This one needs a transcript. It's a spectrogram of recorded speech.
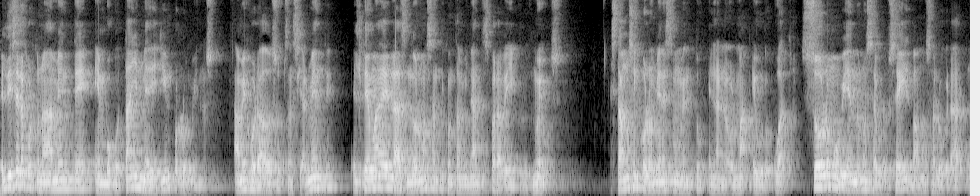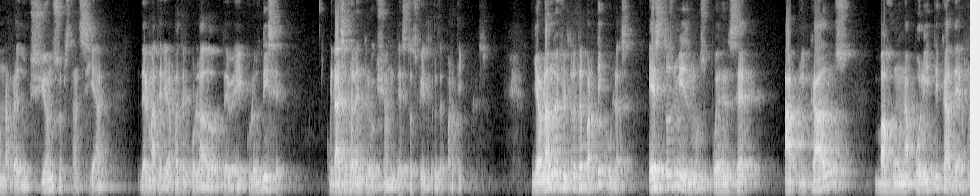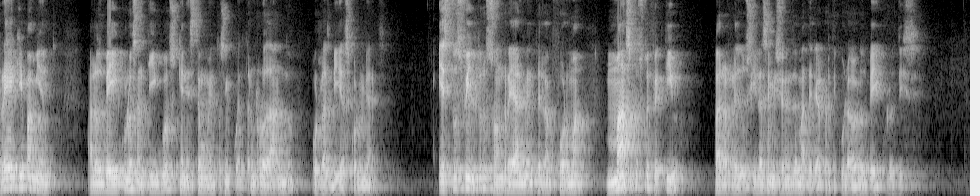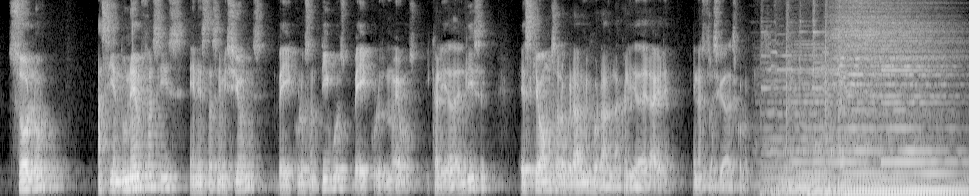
El diésel afortunadamente en Bogotá y en Medellín por lo menos ha mejorado sustancialmente el tema de las normas anticontaminantes para vehículos nuevos. Estamos en Colombia en este momento en la norma Euro 4. Solo moviéndonos a Euro 6 vamos a lograr una reducción sustancial del material particulado de vehículos diésel, gracias a la introducción de estos filtros de partículas. Y hablando de filtros de partículas, estos mismos pueden ser aplicados bajo una política de reequipamiento a los vehículos antiguos que en este momento se encuentran rodando por las vías colombianas. Estos filtros son realmente la forma más costo efectiva para reducir las emisiones de material particulado de los vehículos diésel. Solo haciendo un énfasis en estas emisiones, vehículos antiguos, vehículos nuevos y calidad del diésel, es que vamos a lograr mejorar la calidad del aire en nuestras ciudades colombianas.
